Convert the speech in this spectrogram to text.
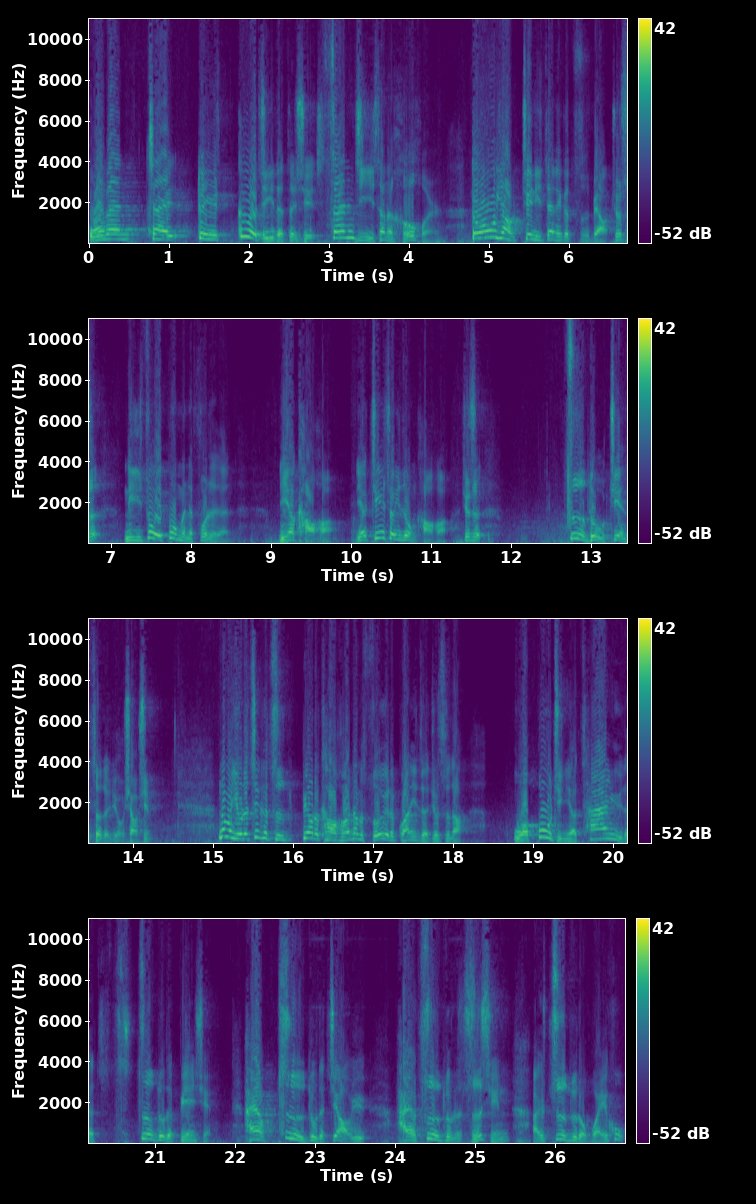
我们在对于各级的这些三级以上的合伙人，都要建立这样的一个指标，就是你作为部门的负责人，你要考核，你要接受一种考核，就是制度建设的有效性。那么有了这个指标的考核，那么所有的管理者就知道，我不仅要参与的制度的编写，还要制度的教育，还有制度的执行，还有制度的维护，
